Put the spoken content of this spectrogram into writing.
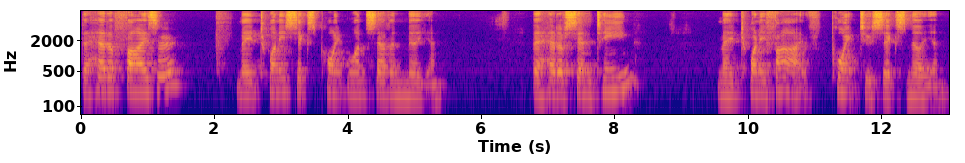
The head of Pfizer made 26.17 million. The head of Centene made 25.26 million.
